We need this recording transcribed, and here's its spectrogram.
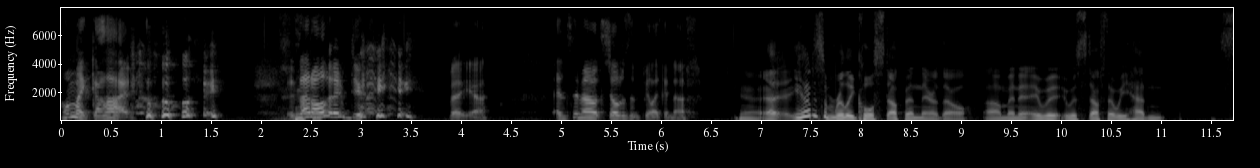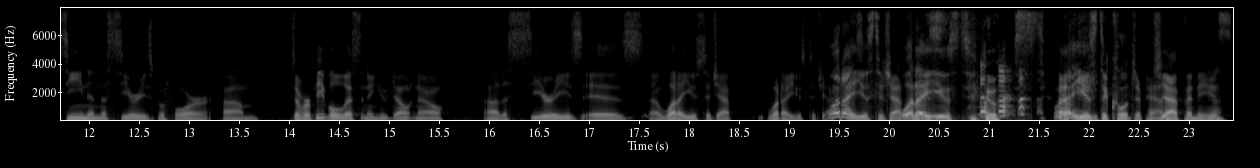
oh my god. Is that all that I'm doing? But yeah. And somehow it still doesn't feel like enough. Yeah, uh, you had some really cool stuff in there though, um, and it, it, wa- it was stuff that we hadn't seen in the series before. Um, so for people listening who don't know, uh, the series is uh, what I used to Jap, what I used to Japanese, what I used to Japanese, what I used to, what I used to cool Japan. Japanese.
